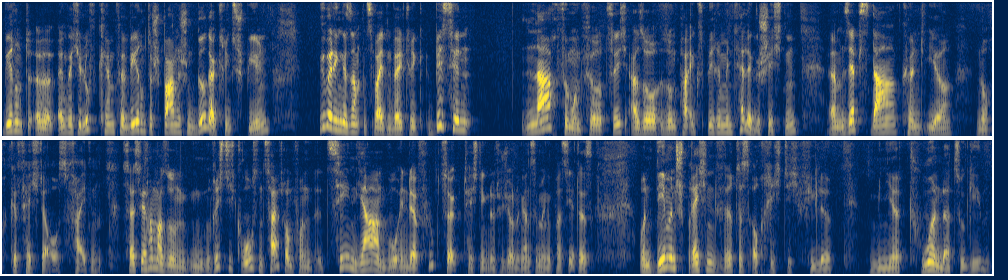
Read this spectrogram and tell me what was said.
während äh, irgendwelche Luftkämpfe während des spanischen Bürgerkriegs spielen, über den gesamten Zweiten Weltkrieg bis hin nach 45, also so ein paar experimentelle Geschichten. Ähm, selbst da könnt ihr noch Gefechte ausfeiten. Das heißt, wir haben also einen, einen richtig großen Zeitraum von zehn Jahren, wo in der Flugzeugtechnik natürlich auch eine ganze Menge passiert ist. Und dementsprechend wird es auch richtig viele Miniaturen dazu geben.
